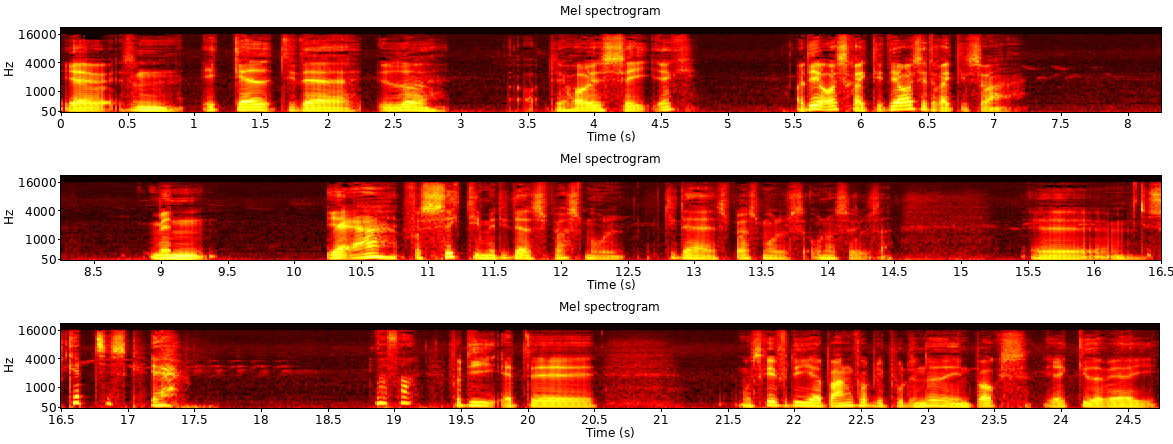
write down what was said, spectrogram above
jeg sådan ikke gad de der ydre, det høje C, ikke? Og det er også rigtigt. Det er også et rigtigt svar. Men jeg er forsigtig med de der spørgsmål. De der spørgsmålsundersøgelser. Øh, Du er skeptisk. Ja. Hvorfor? fordi at... Øh, måske fordi jeg er bange for at blive puttet ned i en boks, jeg ikke gider være i.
